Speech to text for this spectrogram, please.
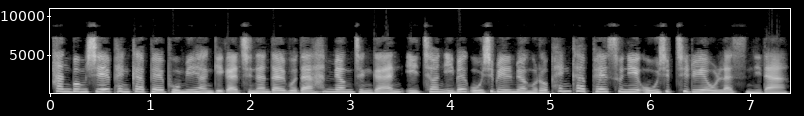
한봄 씨의 팬카페 봄이 향기가 지난달보다 1명 증가한 2251명으로 팬카페 순위 57위에 올랐습니다.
